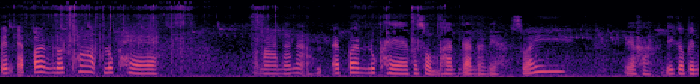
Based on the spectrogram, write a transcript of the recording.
เป็นแอปเปิลรสชาติลูกแพร ประมาณนั้นอะแอปเปิลลูกแพรผสมพันธุ์กันนะเนี่ยสวยเนี่ยค่ะ นี่ก็เป็น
